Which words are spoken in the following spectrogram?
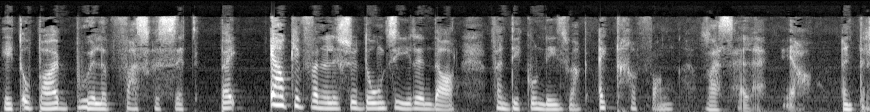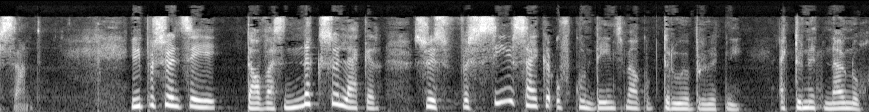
het op haar bole vasgesit. By elkeen van hulle so donse hier en daar van die kondensmelk uitgevang was hulle. Ja, interessant. Hierdie persoon sê daar was niks so lekker soos versuursuiker of kondensmelk op droë brood nie. Ek doen dit nou nog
